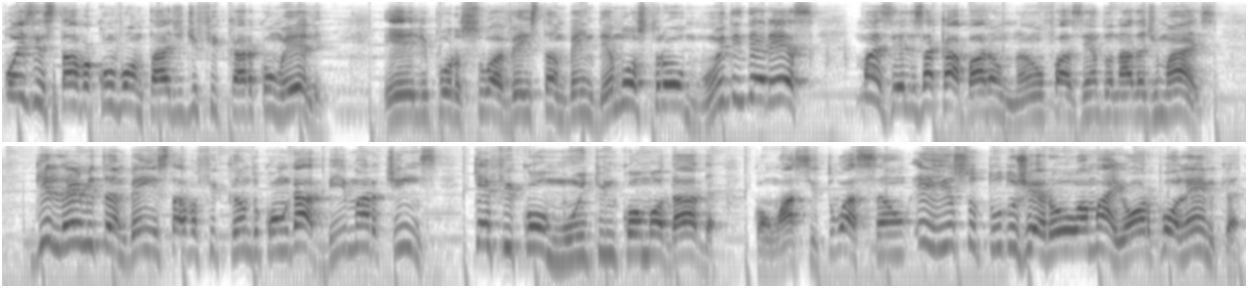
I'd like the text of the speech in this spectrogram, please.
pois estava com vontade de ficar com ele. Ele, por sua vez, também demonstrou muito interesse, mas eles acabaram não fazendo nada demais. Guilherme também estava ficando com Gabi Martins, que ficou muito incomodada com a situação e isso tudo gerou a maior polêmica,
